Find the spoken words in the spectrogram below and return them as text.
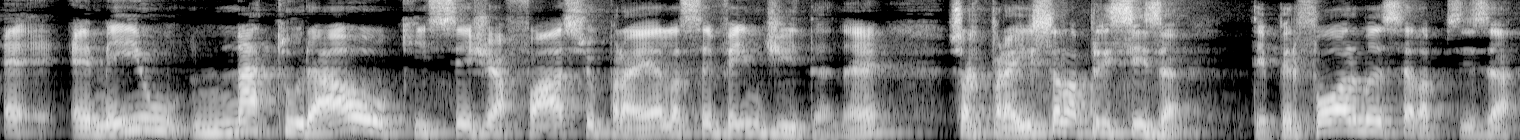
é, é meio natural que seja fácil para ela ser vendida, né? Só que para isso ela precisa ter performance, ela precisa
